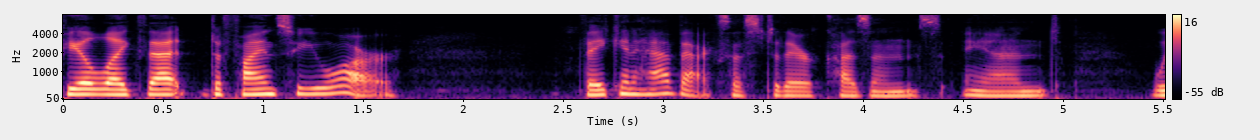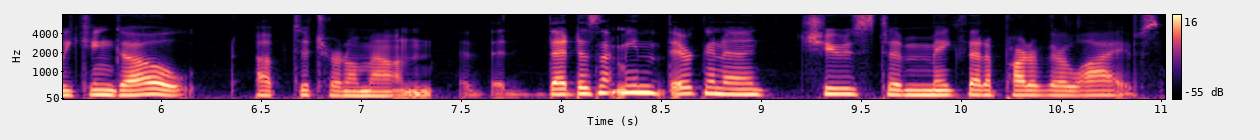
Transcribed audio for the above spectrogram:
feel like that defines who you are? They can have access to their cousins and we can go up to Turtle Mountain. That doesn't mean that they're going to choose to make that a part of their lives.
